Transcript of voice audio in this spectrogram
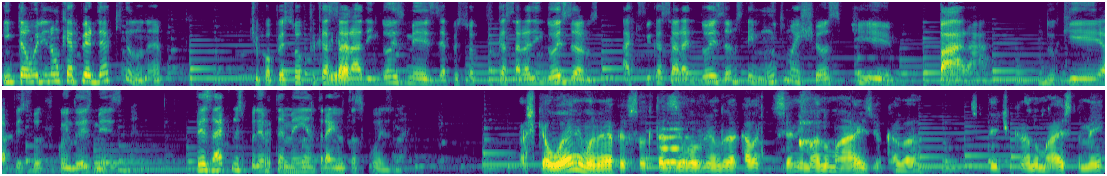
então ele não quer perder aquilo, né? Tipo, a pessoa que fica é. sarada em dois meses, a pessoa que fica sarada em dois anos. A que fica sarada em dois anos tem muito mais chance de parar do que a pessoa que ficou em dois meses, né? Apesar que nós podemos também entrar em outras coisas, né? Acho que é o ânimo, né? A pessoa que está desenvolvendo acaba se animando mais e acaba se dedicando mais também.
